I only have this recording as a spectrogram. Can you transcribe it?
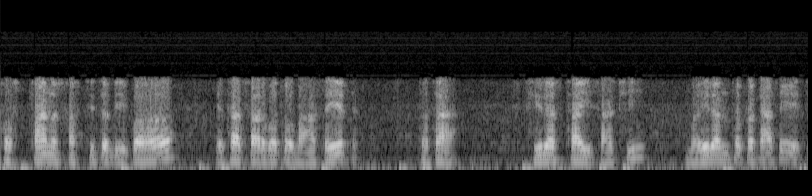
स्वस्थान संस्थित दीप यथा सर्वतो भाषेत तथा स्थिर स्थायी साक्षी बहिरंत प्रकाशित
